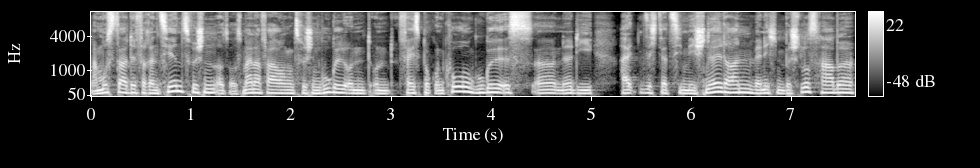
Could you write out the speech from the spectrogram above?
man muss da differenzieren zwischen, also aus meiner Erfahrung, zwischen Google und, und Facebook und Co. Google ist, äh, ne, die halten sich da ziemlich schnell dran. Wenn ich einen Beschluss habe,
